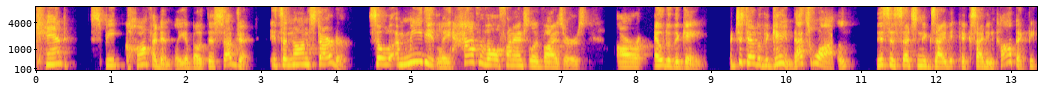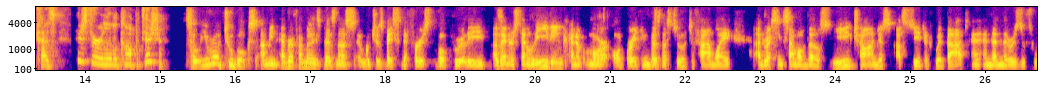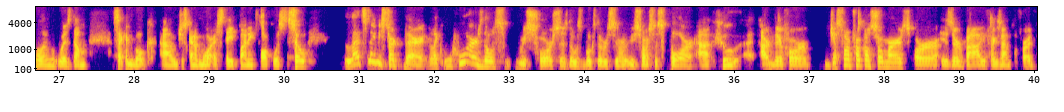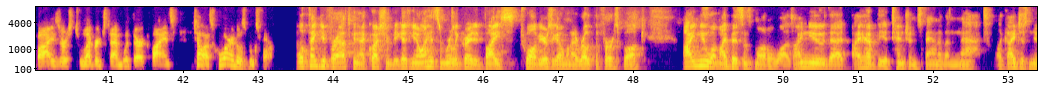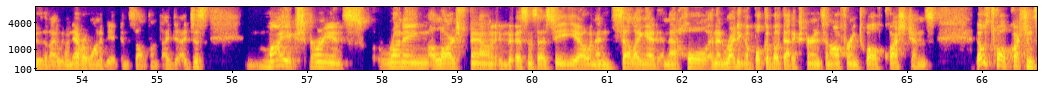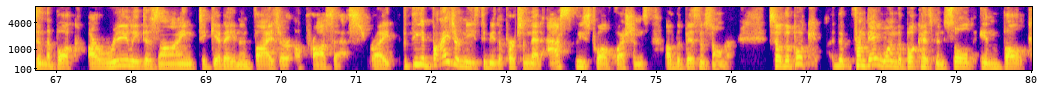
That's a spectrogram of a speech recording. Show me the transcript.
can't speak confidently about this subject. It's a non starter. So immediately, half of all financial advisors are out of the game, are just out of the game. That's why this is such an exciting, exciting topic because there's very little competition. So you wrote two books. I mean, Every Family's Business, which is basically the first book, really, as I understand, leaving kind of more operating business to, to family, addressing some of those unique challenges associated with that. And, and then there is this Willing Wisdom second book, uh, which is kind of more estate planning focused. So let's maybe start there. Like, who are those resources, those books, those resources for? Uh, who are there for just for, for consumers, or is there value, for example, for advisors to leverage them with their clients? Tell us, who are those books for? Well, thank you for asking that question because you know I had some really great advice 12 years ago when I wrote the first book. I knew what my business model was. I knew that I have the attention span of a gnat. Like I just knew that I would never want to be a consultant. I, I just my experience running a large family business as CEO and then selling it and that whole and then writing a book about that experience and offering 12 questions those 12 questions in the book are really designed to give an advisor a process, right? But the advisor needs to be the person that asks these 12 questions of the business owner. So the book, the, from day one, the book has been sold in bulk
